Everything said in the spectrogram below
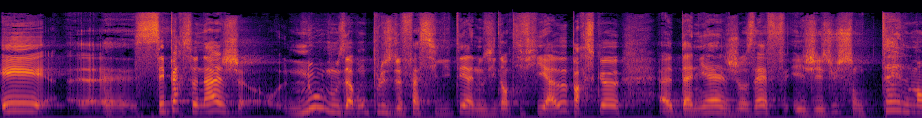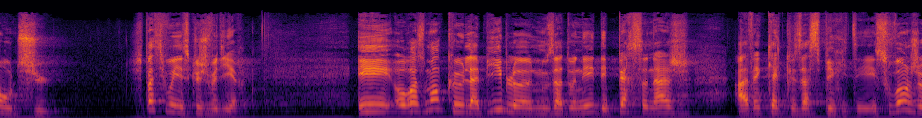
Et euh, ces personnages, nous, nous avons plus de facilité à nous identifier à eux parce que euh, Daniel, Joseph et Jésus sont tellement au-dessus. Je ne sais pas si vous voyez ce que je veux dire. Et heureusement que la Bible nous a donné des personnages avec quelques aspérités. Et souvent, je,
